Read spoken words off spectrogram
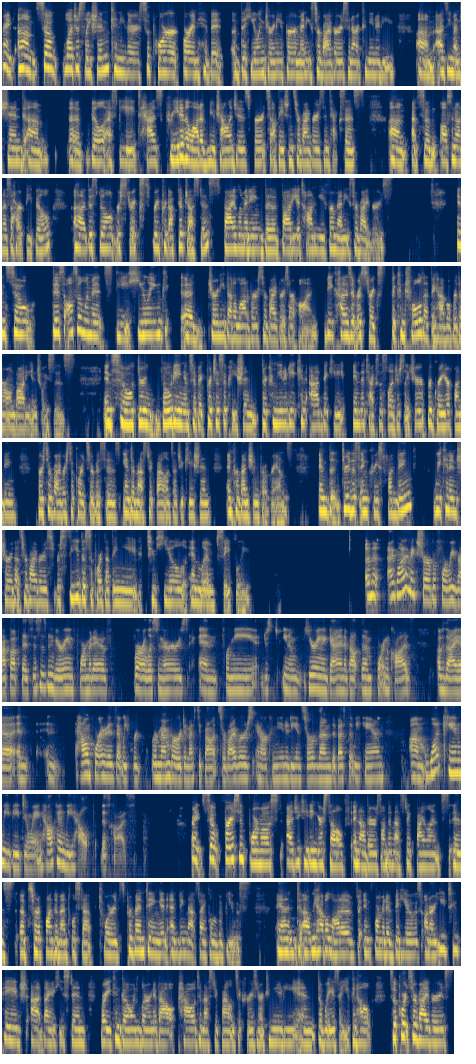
Right. Um, so legislation can either support or inhibit the healing journey for many survivors in our community. Um, as you mentioned, um, uh, Bill SB 8 has created a lot of new challenges for South Asian survivors in Texas, um, so also known as the Heartbeat Bill. Uh, this bill restricts reproductive justice by limiting the body autonomy for many survivors. And so this also limits the healing uh, journey that a lot of our survivors are on because it restricts the control that they have over their own body and choices. And so, through voting and civic participation, their community can advocate in the Texas legislature for greater funding for survivor support services and domestic violence education and prevention programs. And the, through this increased funding, we can ensure that survivors receive the support that they need to heal and live safely. And I want to make sure before we wrap up this, this has been very informative for our listeners and for me, just you know, hearing again about the important cause of Daya and and how important it is that we for, remember domestic violence survivors in our community and serve them the best that we can um, what can we be doing? How can we help this cause? Right. So, first and foremost, educating yourself and others on domestic violence is a sort of fundamental step towards preventing and ending that cycle of abuse. And uh, we have a lot of informative videos on our YouTube page at Daya Houston, where you can go and learn about how domestic violence occurs in our community and the ways that you can help support survivors,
